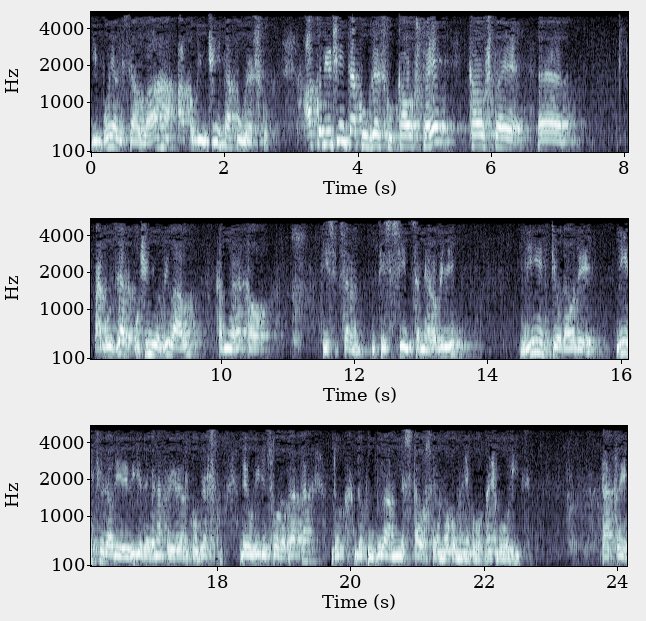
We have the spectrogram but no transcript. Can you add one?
I bojali se Allaha ako bi učinili takvu grešku. Ako bi učinili takvu grešku kao što je, kao što je e, Abu Zer učinio Bilalu, kad mu je rekao ti si, crn, ti si sin crne robinje, nije htio da ode nije htio da ode jer je vidio da je napravio veliku grešku, da je uvidio svoga brata, dok, dok mu Bilal nije stao svojom nogom na njegovo, na njegovo lice. Dakle,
